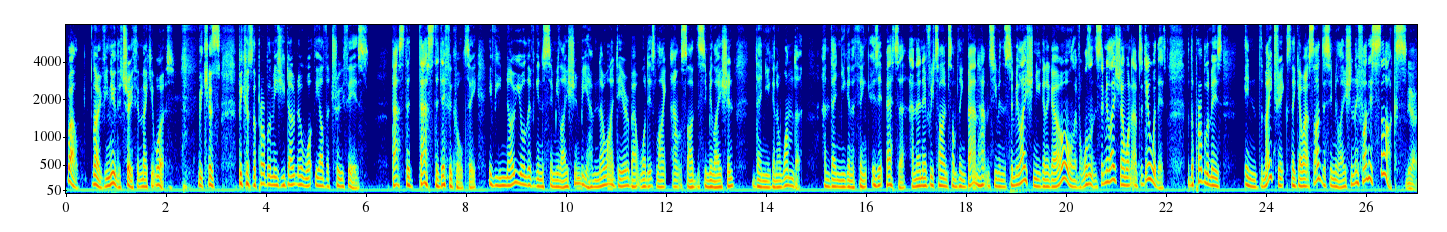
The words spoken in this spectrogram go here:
Well, no, if you knew the truth, it'd make it worse. because because the problem is you don't know what the other truth is. That's the that's the difficulty. If you know you're living in a simulation but you have no idea about what it's like outside the simulation, then you're going to wonder. And then you're going to think, is it better? And then every time something bad happens to you in the simulation, you're going to go, oh, if it wasn't the simulation, I wouldn't have to deal with this. But the problem is, in the Matrix, they go outside the simulation, they find it sucks. Yeah,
